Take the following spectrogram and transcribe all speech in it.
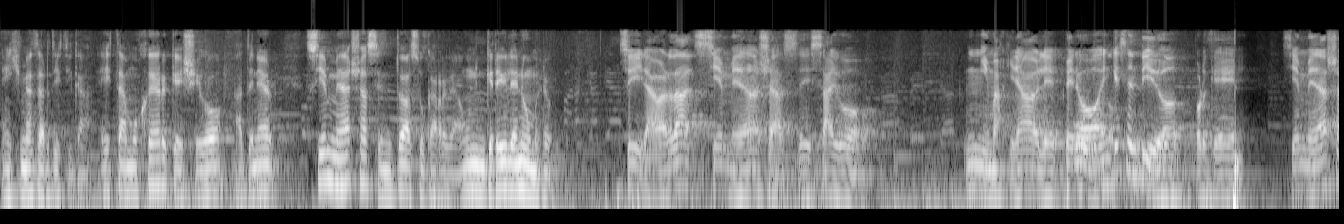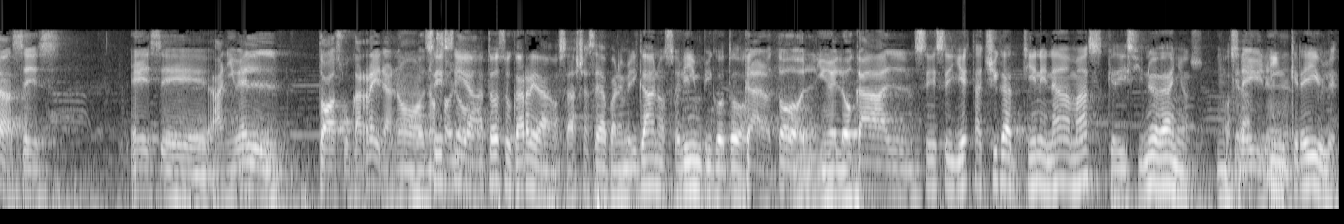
en gimnasia artística. Esta mujer que llegó a tener 100 medallas en toda su carrera, un increíble número. Sí, la verdad, 100 medallas es algo inimaginable. Pero Único. ¿en qué sentido? Porque 100 medallas es, es eh, a nivel toda su carrera, no, no sí, solo... sí, a toda su carrera, o sea, ya sea panamericanos, olímpico, todo. Claro, todo, el nivel local. Sí, sí, y esta chica tiene nada más que 19 años. O sea, Increíble, ¿eh? increíble.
